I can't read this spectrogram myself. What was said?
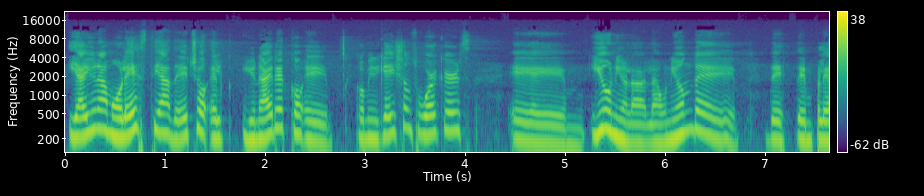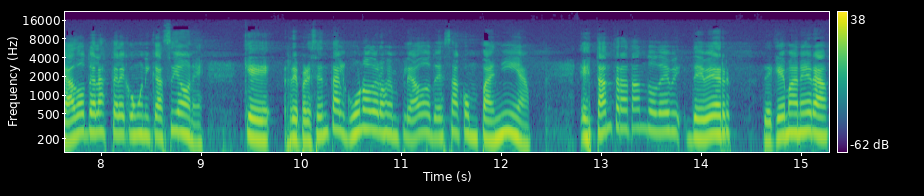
y hay una molestia, de hecho, el United eh, Communications Workers eh, Union, la unión de de, empleados de las telecomunicaciones que representa a algunos de los empleados de esa compañía, están tratando de, ver de qué manera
